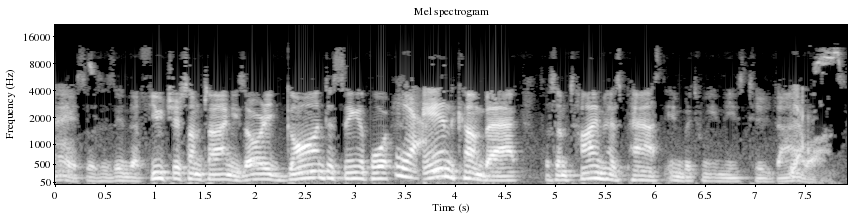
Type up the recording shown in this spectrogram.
Okay, so this is in the future sometime. He's already gone to Singapore yeah. and come back. So some time has passed in between these two dialogues.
